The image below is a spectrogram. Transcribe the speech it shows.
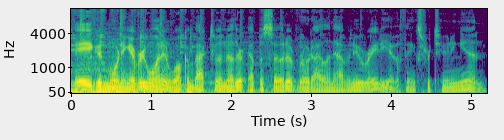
Hey, good morning, everyone, and welcome back to another episode of Rhode Island Avenue Radio. Thanks for tuning in.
